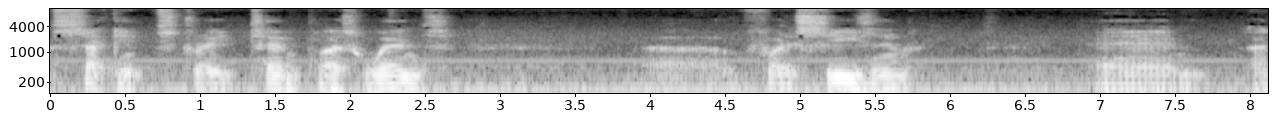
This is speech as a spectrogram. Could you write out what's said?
second straight 10 plus wins uh, for the season. And I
